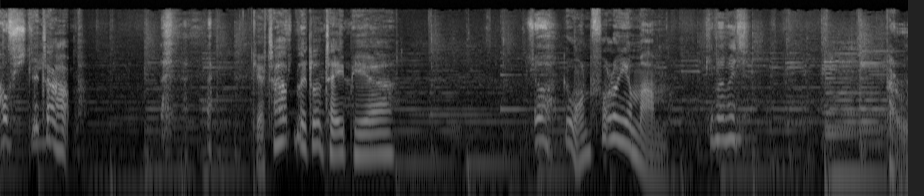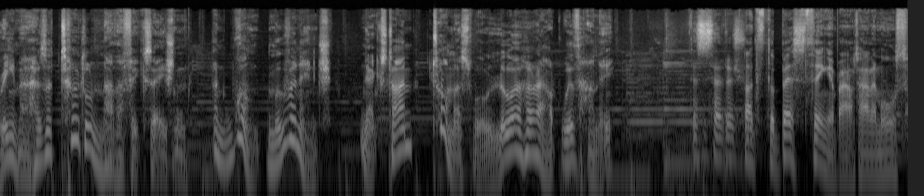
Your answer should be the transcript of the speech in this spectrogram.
Aufstehen. Get up. Get up, little tapir. So, Go on, follow your mum. geh mal mit. Parima has a total mother fixation and won't move an inch. Next time, Thomas will lure her out with honey. Das ist halt der Schwung. That's the best thing about animals.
